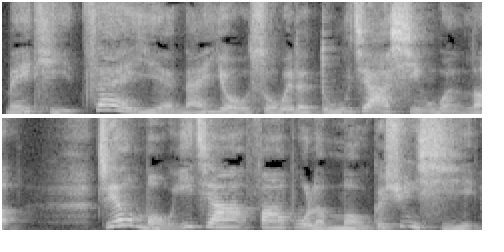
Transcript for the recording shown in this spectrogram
媒体再也难有所谓的独家新闻了。只要某一家发布了某个讯息，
